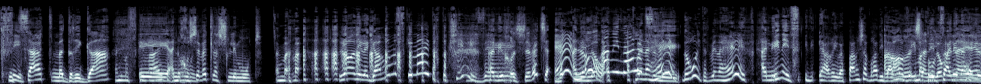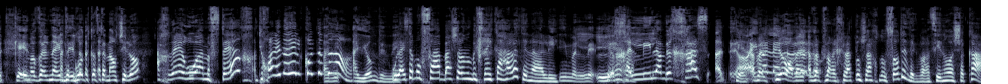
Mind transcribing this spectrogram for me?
קפיצת מדרגה. אני מסכימה אה, איתך, אני. חושבת לשלמות. לא, אני לגמרי מסכימה איתך, תקשיבי, זה... אני חושבת ש... אין, אני לא, לא את- מאמינה את לעצמי. מנהלת, נורית, את מנהלת. אני- הנה, הרי בפעם שעברה דיברנו על זה, אם את לא רוצה לנהל, כן. אם את רוצה לנהל את אני לא- הברודקאסט, אמרת שלא, אחרי אירוע המפתח, את יכולה לנהל כל דבר. היום באמת. אולי את המופע הבא שלנו בפני קהל את תנהלי. אימא'לה, לא, כן. חלילה וחס. את- כן, אבל לא, אבל- אבל כבר החלטנו שאנחנו עושות את זה, כבר עשינו השקה.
